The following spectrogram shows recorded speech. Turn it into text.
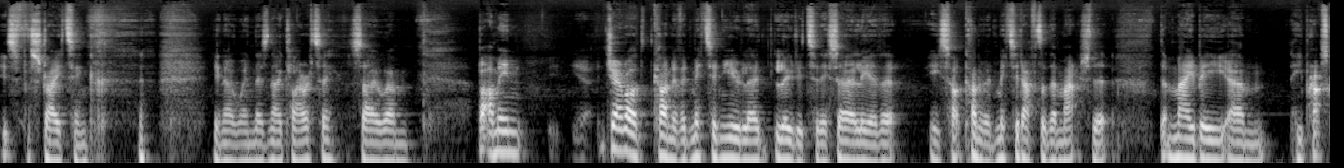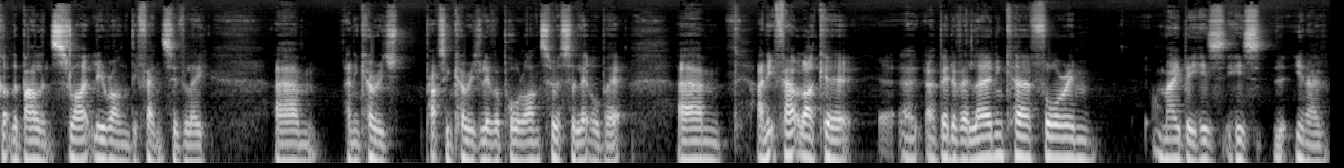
it's frustrating, you know, when there's no clarity. So, um, but I mean, Gerrard kind of admitted, you alluded to this earlier, that he's kind of admitted after the match that that maybe um, he perhaps got the balance slightly wrong defensively, um, and encouraged perhaps encouraged Liverpool onto us a little bit. Um, and it felt like a, a, a bit of a learning curve for him. Maybe his his you know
